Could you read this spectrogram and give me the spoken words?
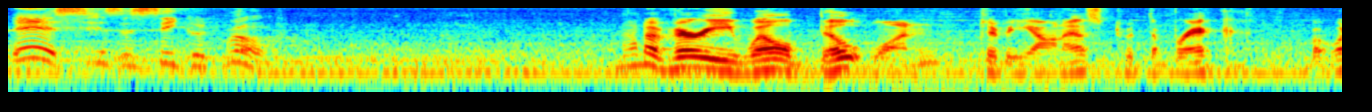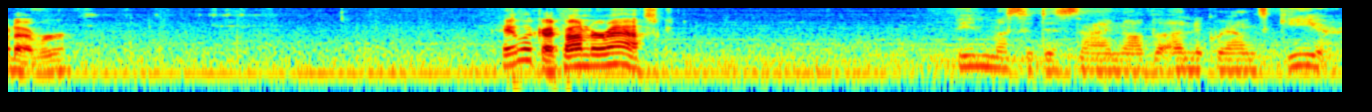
This is a secret room. Not a very well-built one, to be honest, with the brick, but whatever. Hey, look, I found her mask. Phin must have designed all the Underground's gear.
